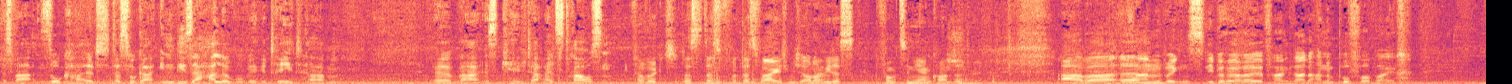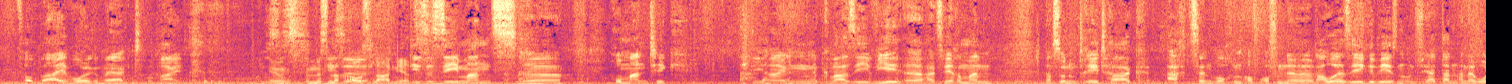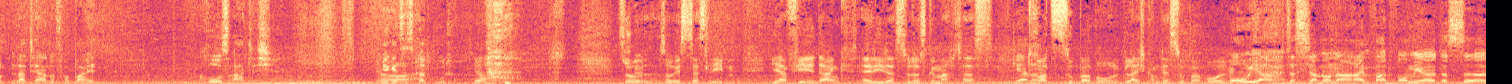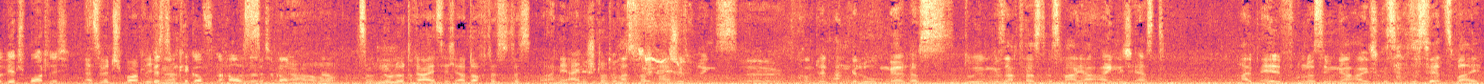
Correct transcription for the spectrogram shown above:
Es war so kalt, dass sogar in dieser Halle, wo wir gedreht haben, äh, war es kälter als draußen. Verrückt. Das, das, das frage ich mich auch noch, wie das funktionieren konnte. Aber Wir fahren ähm, übrigens, liebe Hörer, wir fahren gerade an einem Puff vorbei. Vorbei, wohlgemerkt. Vorbei. Jungs, wir müssen noch ausladen jetzt. Diese Seemanns-Romantik, die einen quasi wie, äh, als wäre man nach so einem Drehtag 18 Wochen auf offene Rauer See gewesen und fährt dann an der roten Laterne vorbei. Großartig. Mir geht es gerade gut. ja. So, so ist das Leben. Ja, vielen Dank, Eddie, dass du das gemacht hast. Gerne. Trotz Super Bowl. Gleich kommt der Super Bowl. Wir- Oh ja, das, ich habe noch eine Heimfahrt vor mir, das äh, wird sportlich. Es wird sportlich, Bis ne? zum Kickoff nach Hause zu kommen. Oh, zu 0.30 Uhr. Ah doch, das, das, ah, nee, eine Stunde. Du hast mich übrigens äh, komplett angelogen, gell? dass du ihm gesagt hast, es war ja eigentlich erst halb elf und du hast ihm ja eigentlich gesagt, es wäre zwei.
